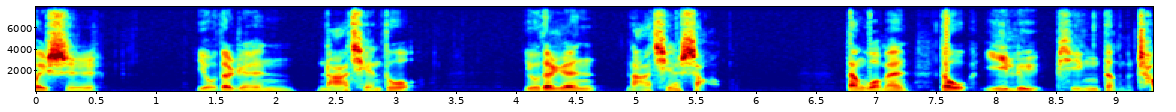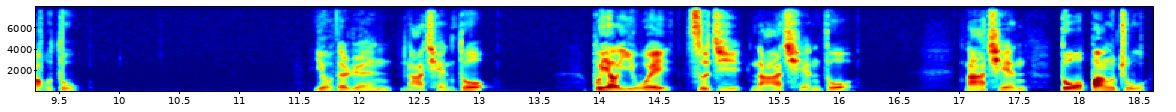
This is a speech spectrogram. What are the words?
会时，有的人拿钱多，有的人拿钱少，但我们都一律平等超度。有的人拿钱多，不要以为自己拿钱多，拿钱多帮助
